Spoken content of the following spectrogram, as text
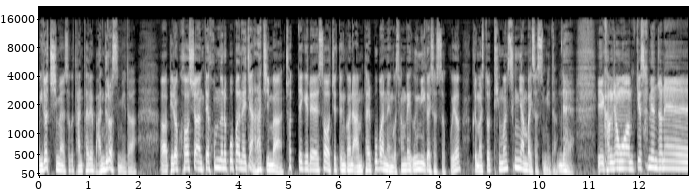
밀어치면서 그 단타를 만들었습니다. 어, 비록 커쇼한테 홈런을 뽑아내지 않았지만 첫 대결에서 어쨌든 간에 안타를 뽑아낸 거 상당히 의미가 있었었고요. 그러면서 또 팀은 승리한 바 있었습니다. 네. 이 강정호와 함께 3년 전에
